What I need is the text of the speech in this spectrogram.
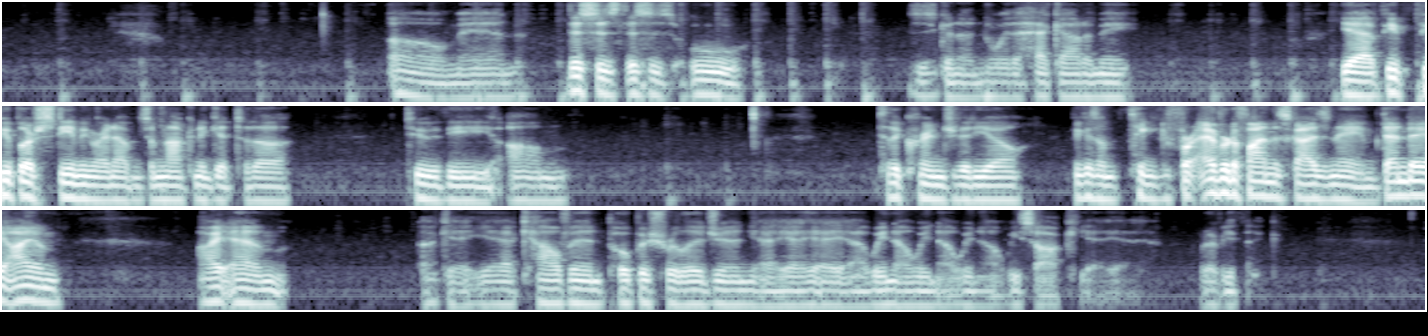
Oh man, this is this is ooh. This is gonna annoy the heck out of me. Yeah, pe- people are steaming right now because I'm not gonna get to the to the um to the cringe video because I'm taking forever to find this guy's name. Dende, I am I am okay, yeah, Calvin, popish religion, yeah, yeah, yeah, yeah. We know, we know, we know. We suck. Yeah, yeah, yeah. Whatever you think.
